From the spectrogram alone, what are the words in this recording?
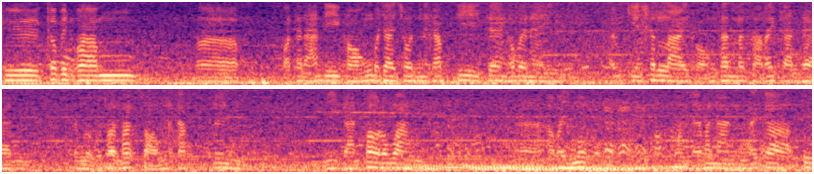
คือก็เป็นความปรารถนาดีของประชาชนนะครับที่แจ้งเข้าไปใน พลิเคชันไลน์ของท่านรักษาราชการแทนตำรวจภูธรภาคสองนะครับ ซึ่งมีการเฝ้าระวังเอ่ออบายมุกบ่อนการพนันและก็ตู้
